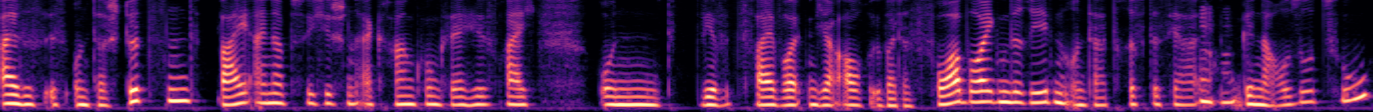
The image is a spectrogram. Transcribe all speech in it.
Also es ist unterstützend bei einer psychischen Erkrankung sehr hilfreich. Und wir zwei wollten ja auch über das Vorbeugende reden und da trifft es ja mhm. genauso zu.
